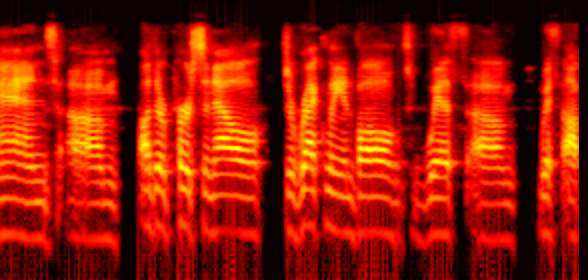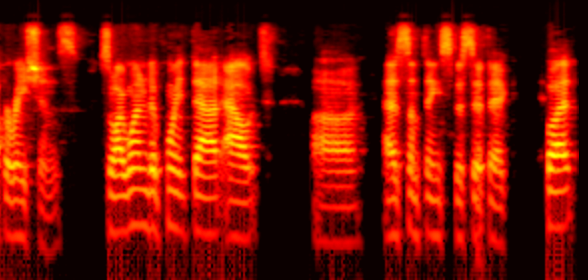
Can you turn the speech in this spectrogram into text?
and um, other personnel directly involved with um, with operations. So I wanted to point that out uh, as something specific. but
